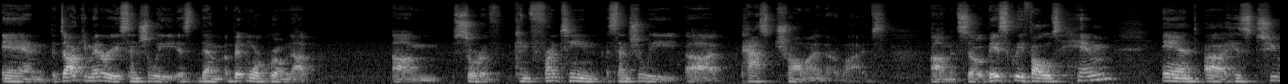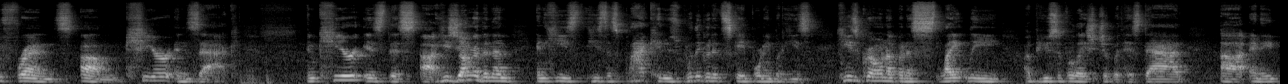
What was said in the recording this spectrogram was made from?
And the documentary essentially is them a bit more grown up, um, sort of confronting essentially uh, past trauma in their lives. Um, and so it basically follows him and uh, his two friends, um, Kier and Zach. And Kier is this, uh, he's younger than them, and he's, he's this black kid who's really good at skateboarding, but he's, he's grown up in a slightly abusive relationship with his dad uh, and he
